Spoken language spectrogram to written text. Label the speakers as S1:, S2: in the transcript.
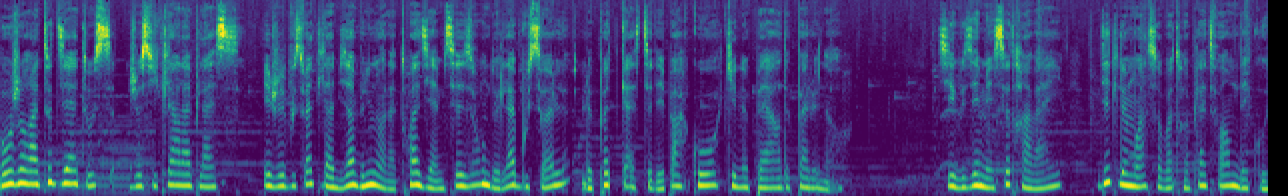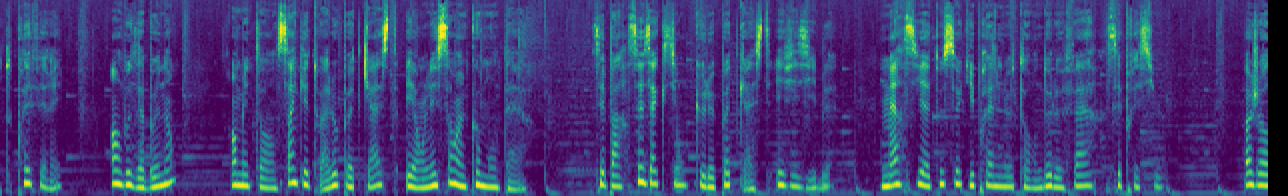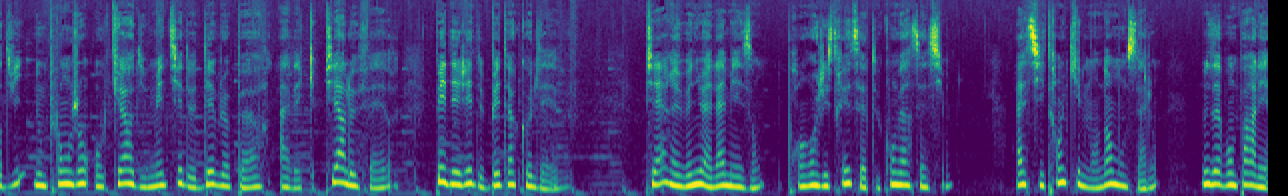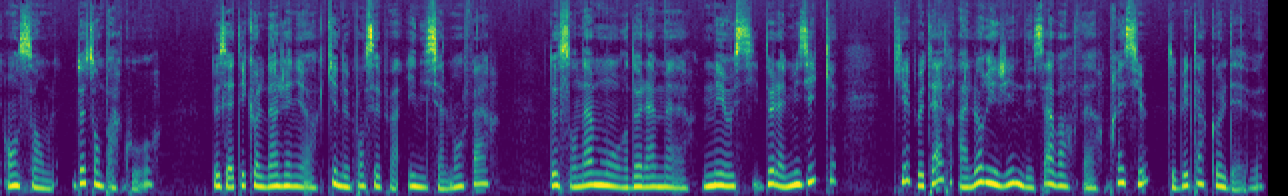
S1: Bonjour à toutes et à tous, je suis Claire Laplace et je vous souhaite la bienvenue dans la troisième saison de La Boussole, le podcast des parcours qui ne perdent pas le nord. Si vous aimez ce travail, dites-le moi sur votre plateforme d'écoute préférée, en vous abonnant, en mettant 5 étoiles au podcast et en laissant un commentaire. C'est par ces actions que le podcast est visible. Merci à tous ceux qui prennent le temps de le faire, c'est précieux. Aujourd'hui, nous plongeons au cœur du métier de développeur avec Pierre Lefebvre, PDG de Better Call Dev. Pierre est venu à la maison pour enregistrer cette conversation. Assis tranquillement dans mon salon, nous avons parlé ensemble de son parcours, de cette école d'ingénieur qu'il ne pensait pas initialement faire, de son amour de la mer mais aussi de la musique, qui est peut-être à l'origine des savoir-faire précieux de Better Call Dev.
